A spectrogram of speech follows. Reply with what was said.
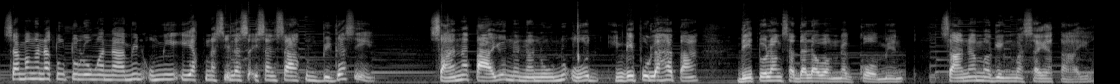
sa mga natutulungan namin, umiiyak na sila sa isang sakong bigas eh. Sana tayo na nanonood, hindi po lahat ha, dito lang sa dalawang nag-comment, sana maging masaya tayo.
